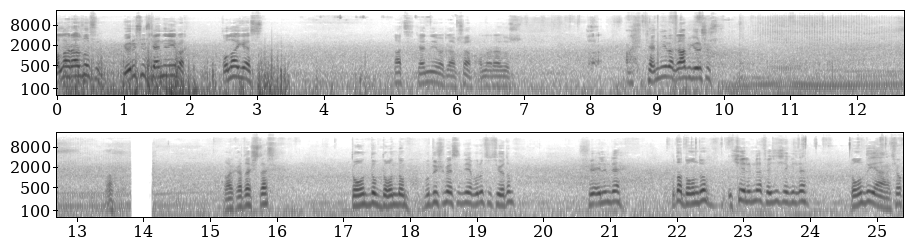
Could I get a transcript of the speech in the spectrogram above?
Allah razı olsun. Görüşürüz. Kendine iyi bak. Kolay gelsin. Hadi kendine iyi bak abi. Sağ ol. Allah razı olsun. Kendine iyi bak abi. Görüşürüz. Arkadaşlar dondum dondum. Bu düşmesin diye bunu tutuyordum. Şu elimde bu da dondu. İki elimde feci şekilde dondu yani. Çok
